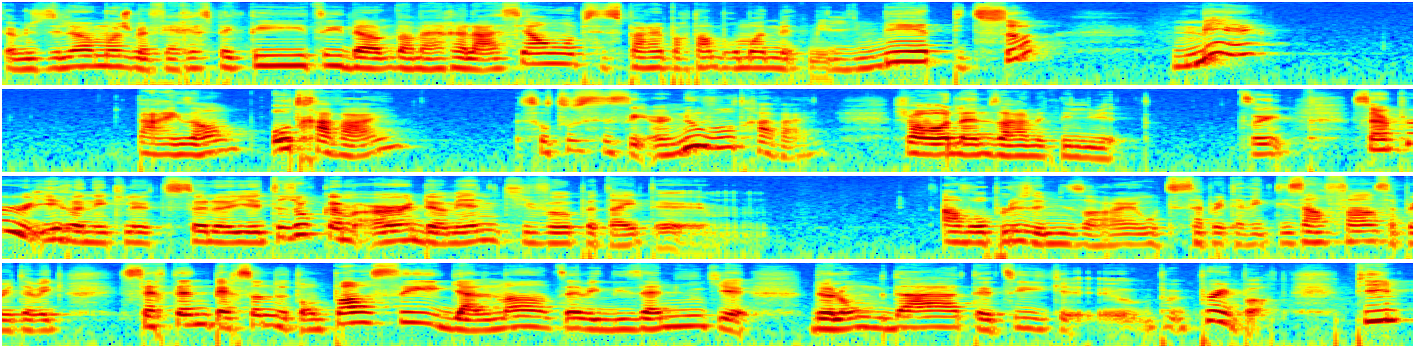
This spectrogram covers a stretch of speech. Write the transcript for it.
comme je dis là, moi, je me fais respecter, tu sais, dans, dans ma relation, puis c'est super important pour moi de mettre mes limites, puis tout ça. Mais, par exemple, au travail, surtout si c'est un nouveau travail, je vais avoir de la misère à mettre mes limites. C'est un peu ironique, là, tout ça, là. Il y a toujours comme un domaine qui va peut-être... Euh, avoir plus de misère. Ou ça peut être avec des enfants, ça peut être avec certaines personnes de ton passé également, avec des amis de longue date, peu, peu, importe. Puis,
